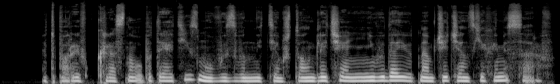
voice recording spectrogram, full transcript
— это порыв красного патриотизма, вызванный тем, что англичане не выдают нам чеченских эмиссаров.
